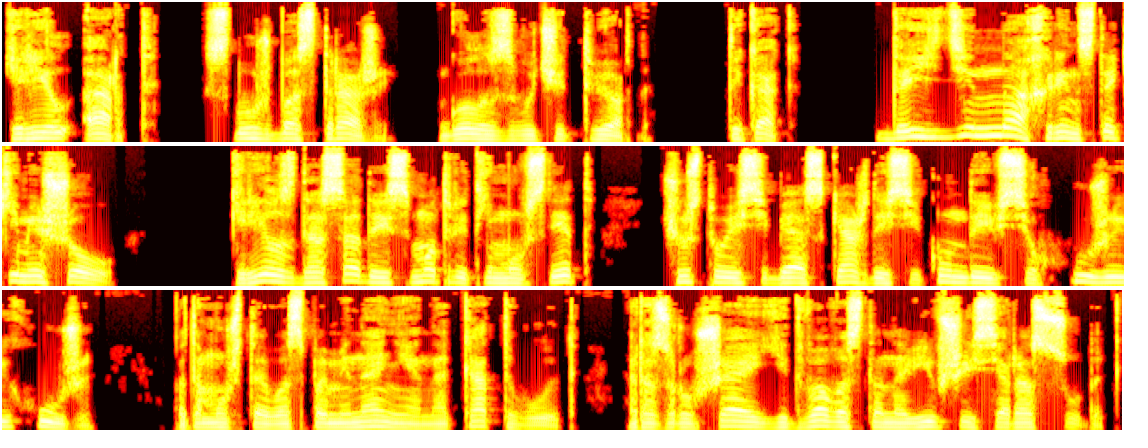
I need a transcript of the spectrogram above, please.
«Кирилл Арт, служба стражей». Голос звучит твердо. «Ты как?» «Да иди нахрен с такими шоу!» Кирилл с досадой смотрит ему вслед, чувствуя себя с каждой секундой все хуже и хуже, потому что воспоминания накатывают, разрушая едва восстановившийся рассудок.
